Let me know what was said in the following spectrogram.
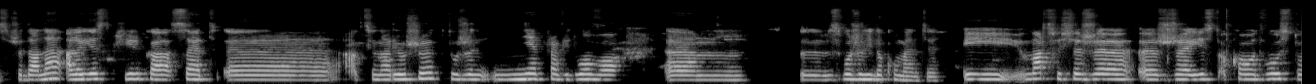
sprzedane, ale jest kilkaset akcjonariuszy, którzy nieprawidłowo y, złożyli dokumenty. I martwię się, że, że jest około 200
